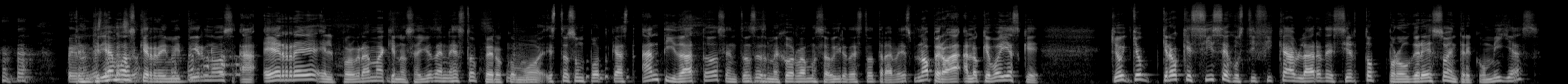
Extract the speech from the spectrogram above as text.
Tendríamos que remitirnos a R, el programa que nos ayuda en esto, pero como esto es un podcast antidatos, entonces mejor vamos a oír de esto otra vez. No, pero a, lo que voy es que yo, yo, creo que sí se justifica hablar de cierto progreso, entre comillas,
